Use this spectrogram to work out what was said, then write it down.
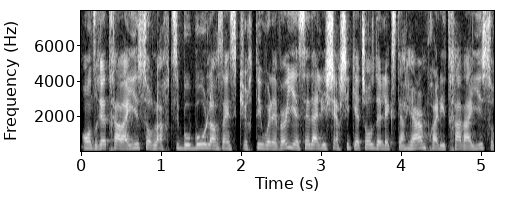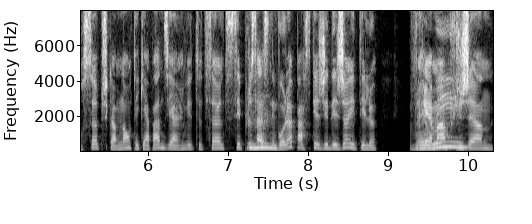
on dirait travailler sur leurs petits bobos, leurs insécurités, whatever. Ils essaient d'aller chercher quelque chose de l'extérieur pour aller travailler sur ça. Puis je suis comme non, t'es capable d'y arriver toute seule. C'est plus à ce Mhm. niveau-là parce que j'ai déjà été là, vraiment oui. plus jeune.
